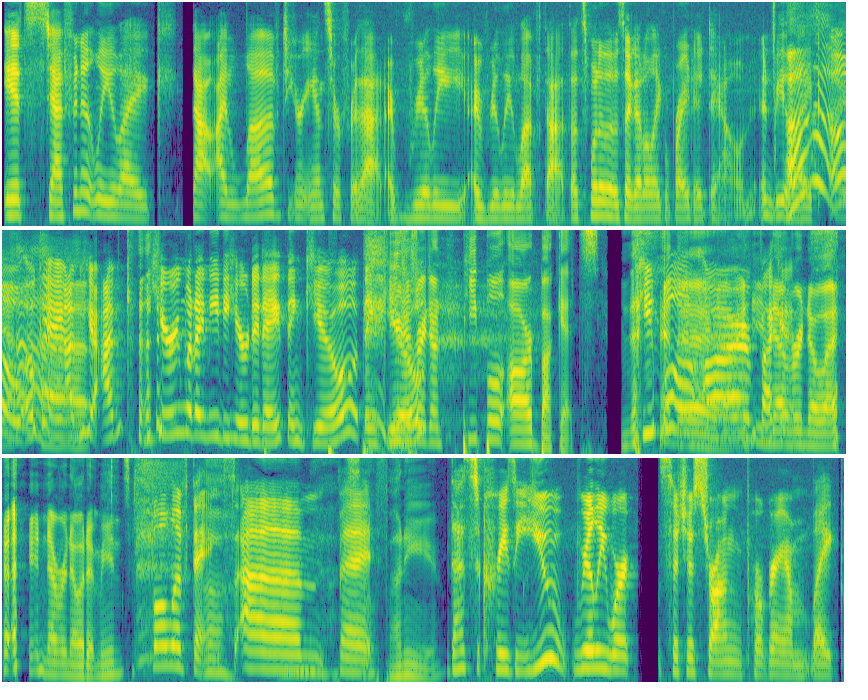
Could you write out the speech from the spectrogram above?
it's definitely like that. I loved your answer for that. I really, I really loved that. That's one of those I gotta like write it down and be like, oh, Ah, okay, I'm here. I'm hearing what I need to hear today. Thank you, thank you. You just write down people are buckets. People are you never know what you never know what it means. Full of things. um, but so funny. That's crazy. You really work such a strong program. Like,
